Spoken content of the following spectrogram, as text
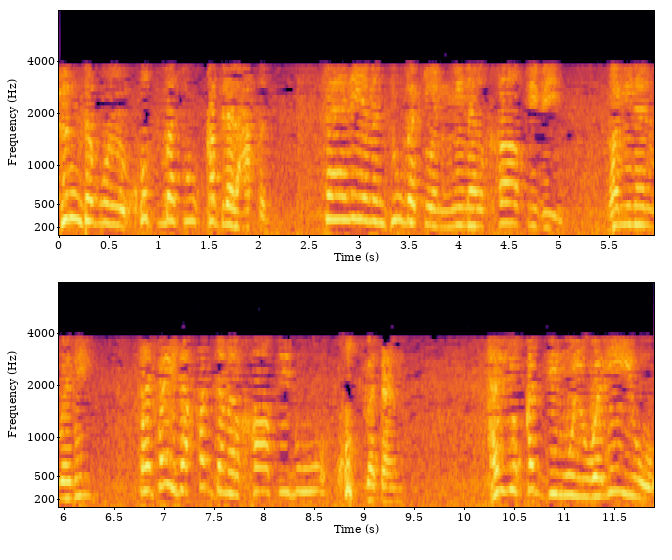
تندب الخطبة قبل العقد فهل هي مندوبة من الخاطب ومن الولي فإذا قدم الخاطب خطبة. هل يقدم الولي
